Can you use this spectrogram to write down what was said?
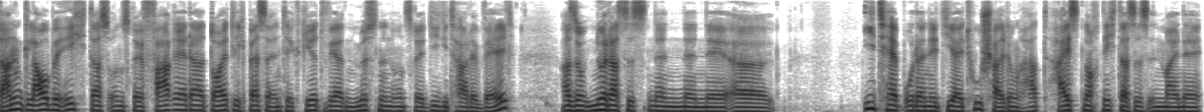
Dann glaube ich, dass unsere Fahrräder deutlich besser integriert werden müssen in unsere digitale Welt. Also nur, dass es eine, eine, eine äh, E-Tab oder eine DI2-Schaltung hat, heißt noch nicht, dass es in meine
